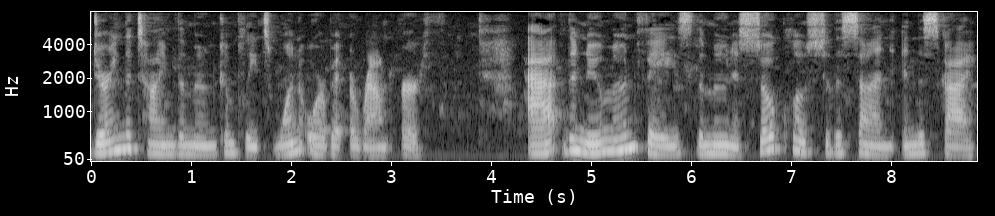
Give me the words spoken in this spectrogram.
during the time the moon completes one orbit around Earth. At the new moon phase, the moon is so close to the sun in the sky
